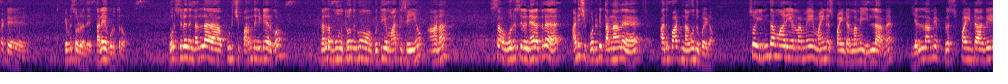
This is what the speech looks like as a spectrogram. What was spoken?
பட்டு எப்படி சொல்கிறது தலையை கொடுத்துரும். ஒரு சிலது நல்லா பிடிச்சி பறந்துக்கிட்டே இருக்கும். நல்ல மூணு தோத்துக்கும் புத்தியை மாற்றி செய்யும். ஆனால் ச ஒரு சில நேரத்தில் அடித்து போட்டுட்டு தன்னால் அது பாட்டு நகுந்து போயிடும். ஸோ இந்த மாதிரி எல்லாமே மைனஸ் பாயிண்ட் எல்லாமே இல்லாமல் எல்லாமே ப்ளஸ் பாயிண்ட்டாகவே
